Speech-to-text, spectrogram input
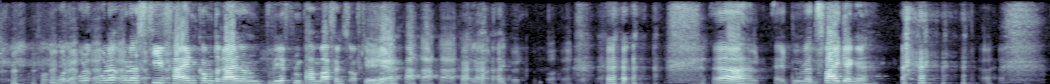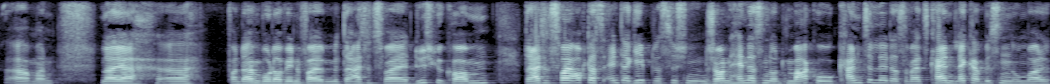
Oder, oder, oder, oder, Steve Hein kommt rein und wirft ein paar Muffins auf die Bühne. Ja, ja hätten wir zwei Gänge. Ah, oh Mann. Naja, äh, von daher wurde auf jeden Fall mit 3 zu 2 durchgekommen. 3 zu 2 auch das Endergebnis zwischen John Henderson und Marco Kantele. Das war jetzt kein Leckerbissen, um mal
